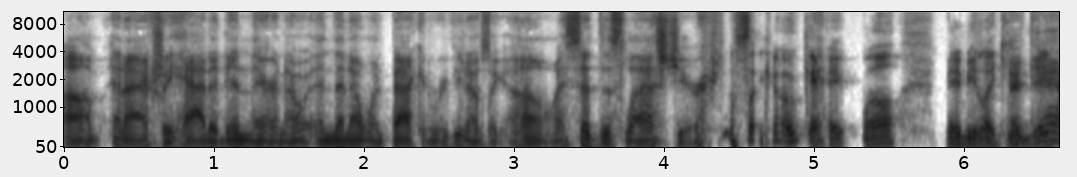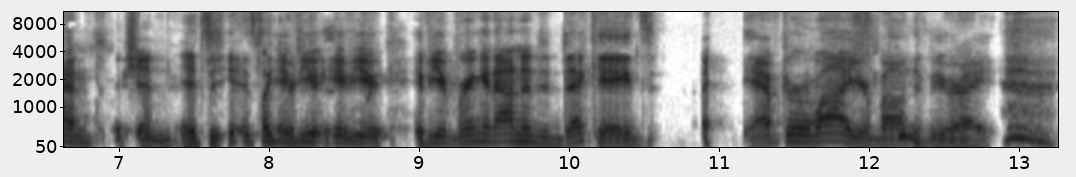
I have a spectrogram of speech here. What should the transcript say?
um, and I actually had it in there. And I and then I went back and reviewed. it. I was like, oh, I said this last year. I was like, okay, well, maybe like your Again, prediction. It's it's like if you if you if you bring it out into decades, after a while you're bound to be right.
